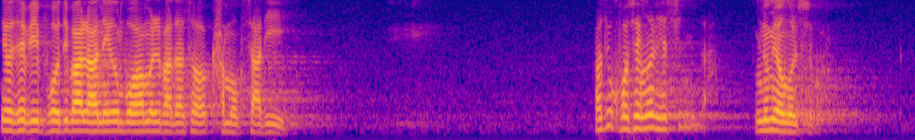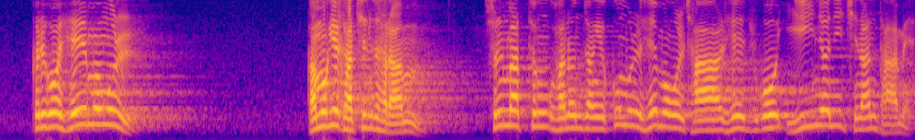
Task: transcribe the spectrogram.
요셉이 보디발 아내의 모함을 받아서 감옥살이 아주 고생을 했습니다. 누명을 쓰고 그리고 해몽을 감옥에 갇힌 사람 술 맡은 관원장의 꿈을 해몽을 잘 해주고 2년이 지난 다음에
